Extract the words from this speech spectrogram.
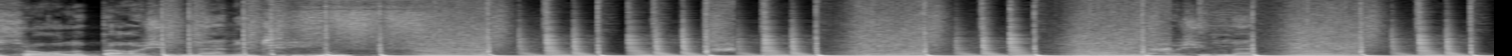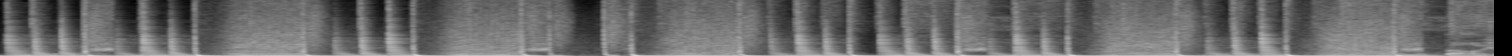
It's all about humanity. About. About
